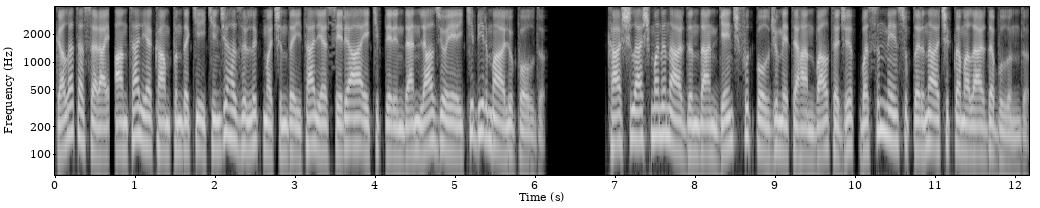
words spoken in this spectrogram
Galatasaray, Antalya kampındaki ikinci hazırlık maçında İtalya Serie A ekiplerinden Lazio'ya 2-1 mağlup oldu. Karşılaşmanın ardından genç futbolcu Metehan Baltacı, basın mensuplarına açıklamalarda bulundu.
